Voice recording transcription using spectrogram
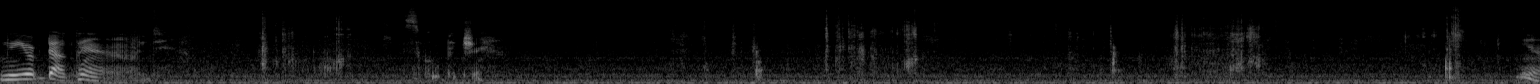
New York Dog Pound. It's a cool picture. Yeah.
